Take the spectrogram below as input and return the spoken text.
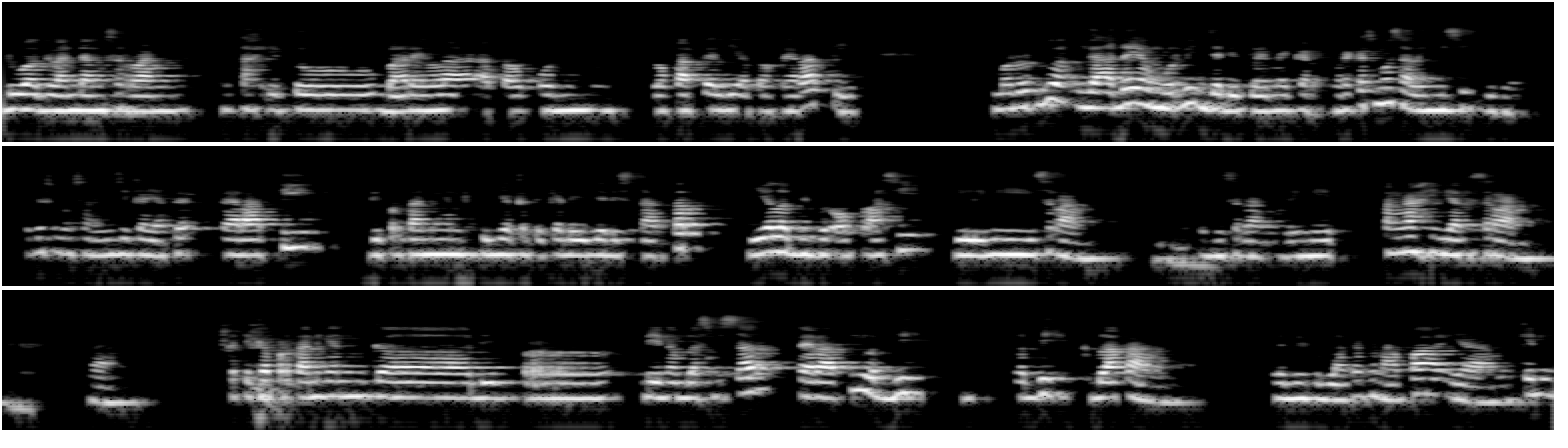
dua gelandang serang entah itu Barella ataupun Locatelli atau Verratti menurut gua nggak ada yang murni jadi playmaker. Mereka semua saling isi gitu. Mereka semua saling isi kayak Verratti di pertandingan ketiga ketika dia jadi starter dia lebih beroperasi di lini serang. Hmm. lini serang lini tengah hingga serang. Nah ketika pertandingan ke di per di 16 besar Verratti lebih lebih ke belakang. Lebih ke belakang kenapa? Ya mungkin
